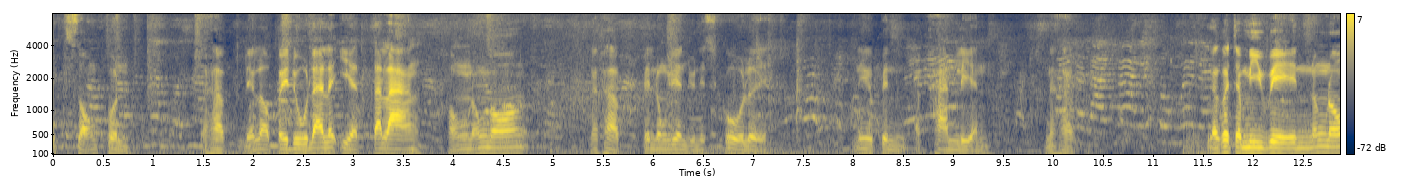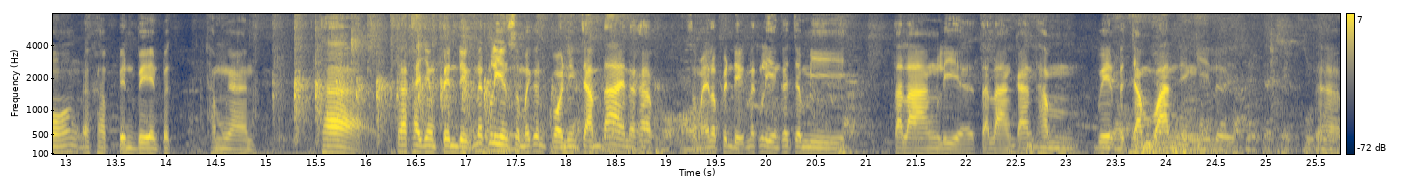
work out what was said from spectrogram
22 คนนะครับ เดี๋ยวเราไปดูรายละเอียดตารางของน้องๆนะครับ เป็นโรงเรียนยูเนสโกเลย นี่ก็เป็นอาคารเรียนนะครับ แล้วก็จะมีเวรน้องๆนะครับ เป็นเวรปทำงาน ถ้าถ้าใครยังเป็นเด็กนักเรียนสมัยก่อนๆยังจำได้นะครับ สมัยเราเป็นเด็กนักเรียนก็จะมี ตารางเรียตารางการทำเวรประจำวันอย่างนี้เลยนะครับ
